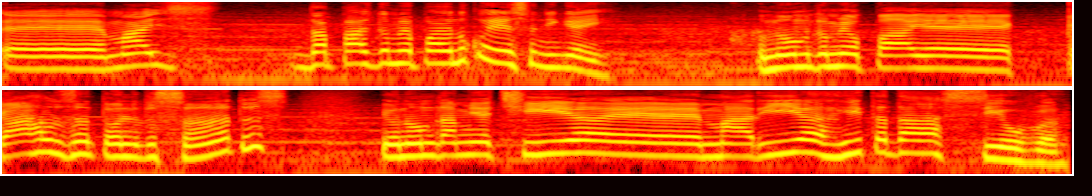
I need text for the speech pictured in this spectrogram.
É, mas da parte do meu pai eu não conheço ninguém. O nome do meu pai é Carlos Antônio dos Santos e o nome da minha tia é Maria Rita da Silva.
